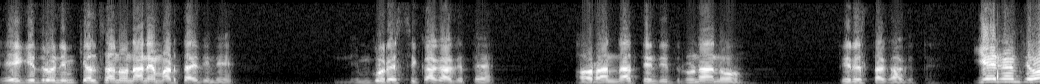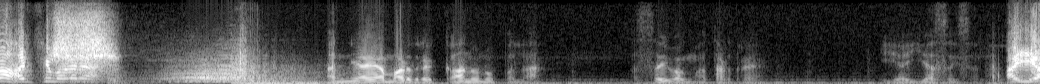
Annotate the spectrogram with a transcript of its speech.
ಹೇಗಿದ್ರು ನಿಮ್ ಕೆಲ್ಸಾನು ನಾನೇ ಮಾಡ್ತಾ ಇದ್ದೀನಿ. ನಿಮ್ಗೂ ರೆಸ್ಟ್ ಸಿಕ್ಕಾಗುತ್ತೆ ಅವ್ರ ಅನ್ನ ತಿಂದಿದ್ ಋಣಾನು ತೀರಿಸ್ದಾಗುತ್ತೆ ಏನಂತೀವ ಹಡ್ಸಿ ಮಗನ. ಅನ್ಯಾಯ ಮಾಡಿದ್ರೆ ಕಾನೂನು ಒಪ್ಪಲ್ಲ. ಅಸಹ್ಯವಾಗಿ ಮಾತಾಡಿದ್ರೆ ಈ ಅಯ್ಯ ಸಹಿಸಲ್ಲ. ಅಯ್ಯ!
